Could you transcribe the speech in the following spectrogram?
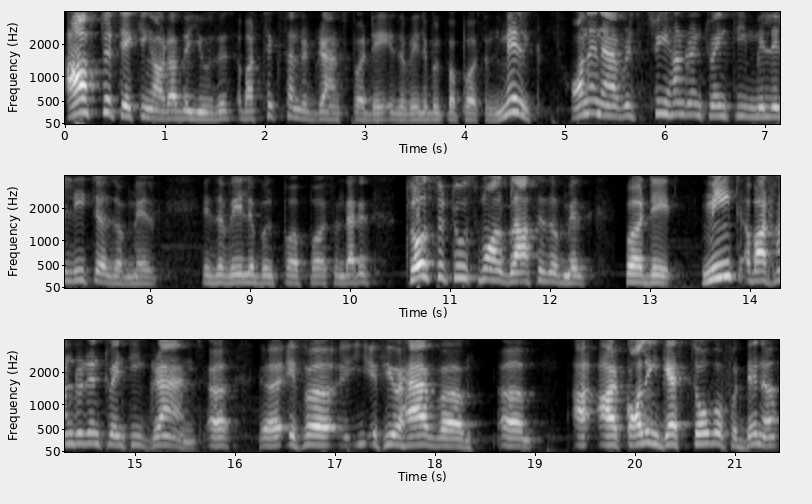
after taking out other uses, about 600 grams per day is available per person. Milk, on an average, 320 milliliters of milk is available per person. That is close to two small glasses of milk per day. Meat, about 120 grams. Uh, uh, if, uh, if you have um, um, are calling guests over for dinner,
